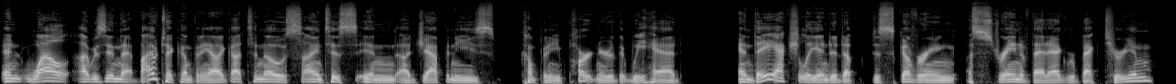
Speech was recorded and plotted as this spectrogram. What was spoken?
And while I was in that biotech company, I got to know scientists in a Japanese company partner that we had. And they actually ended up discovering a strain of that agrobacterium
